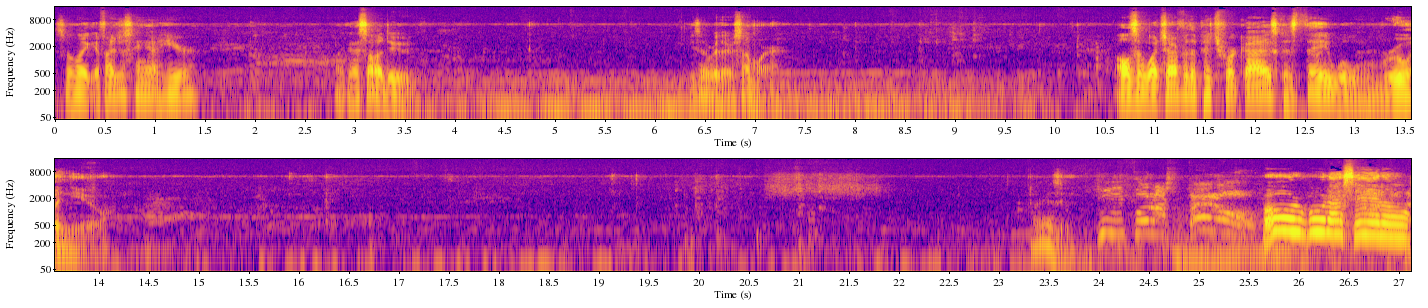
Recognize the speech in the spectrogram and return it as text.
So, like, if I just hang out here, like, I saw a dude. He's over there somewhere. Also, watch out for the pitchfork guys, because they will ruin you. Where is he? ¡Oh, forastero!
